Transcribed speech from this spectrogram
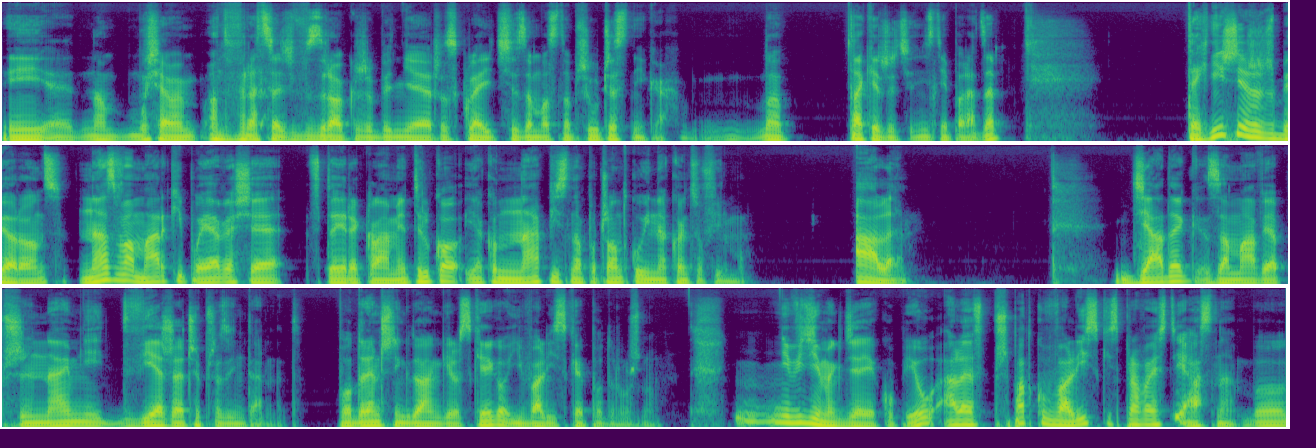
I e, no, musiałem odwracać wzrok, żeby nie rozkleić się za mocno przy uczestnikach. No, takie życie, nic nie poradzę. Technicznie rzecz biorąc, nazwa marki pojawia się w tej reklamie tylko jako napis na początku i na końcu filmu. Ale dziadek zamawia przynajmniej dwie rzeczy przez internet: podręcznik do angielskiego i walizkę podróżną. Nie widzimy, gdzie je kupił, ale w przypadku walizki sprawa jest jasna, bo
